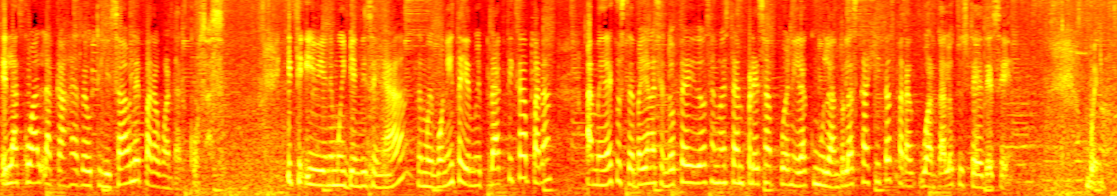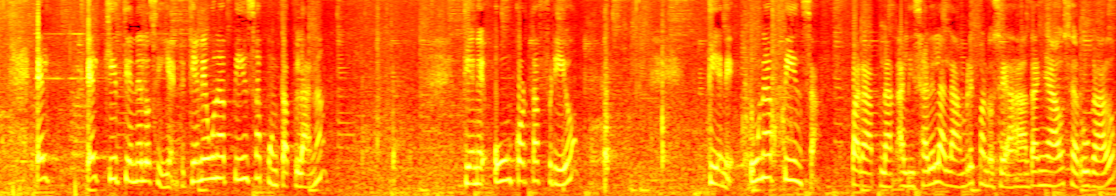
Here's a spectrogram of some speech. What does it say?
en la cual la caja es reutilizable para guardar cosas. Y, viene muy bien diseñada, es muy bonita y es muy práctica para a medida que ustedes vayan haciendo pedidos en nuestra empresa pueden ir acumulando las cajitas para guardar lo que ustedes deseen. Bueno, el, el kit tiene lo siguiente, tiene una pinza punta plana, tiene un cortafrío, tiene una pinza para alisar el alambre cuando se ha dañado, se ha arrugado.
